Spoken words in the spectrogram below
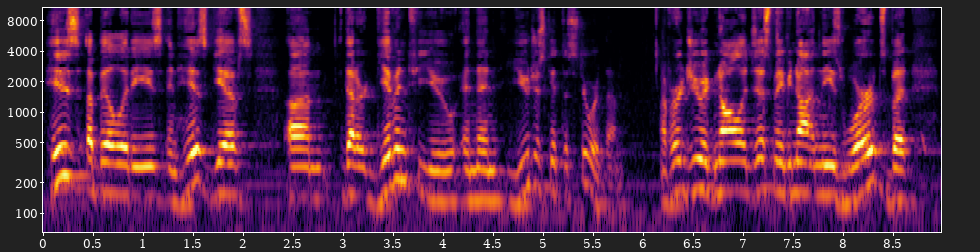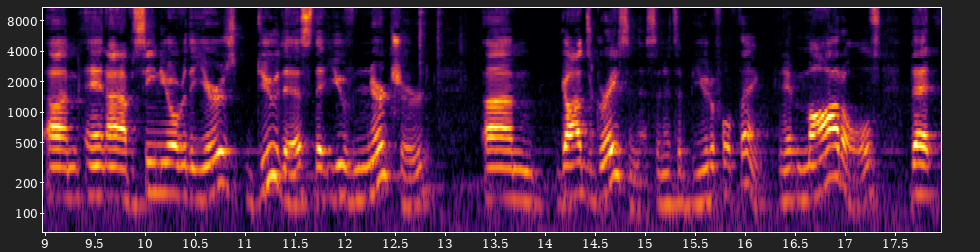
His abilities and His gifts um, that are given to you, and then you just get to steward them. I've heard you acknowledge this, maybe not in these words, but, um, and I've seen you over the years do this, that you've nurtured um, God's grace in this, and it's a beautiful thing. And it models that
